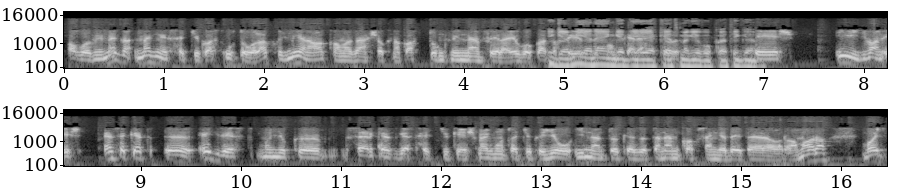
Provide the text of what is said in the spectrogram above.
ahol mi meg, megnézhetjük azt utólag, hogy milyen alkalmazásoknak adtunk mindenféle jogokat. Igen, milyen engedélyeket, keresztül. meg jogokat, igen. És így van, és ezeket ö, egyrészt mondjuk ö, szerkezgethetjük, és megmondhatjuk, hogy jó, innentől kezdve te nem kapsz engedélyt erre, arra, arra, vagy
